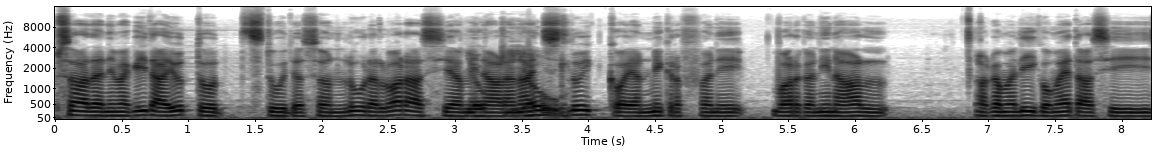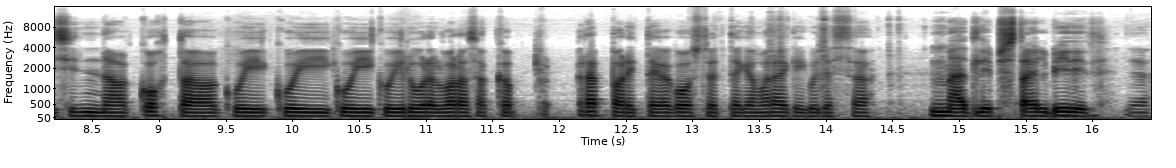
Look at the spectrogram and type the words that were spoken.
Jätkub saade nimega Ida jutud, stuudios on Luurel Varas ja mina Joki, olen Ats. Luik, hoian mikrofoni varga nina all. aga me liigume edasi sinna kohta, kui, kui, kui, kui Luurel Varas hakkab räpparitega koostööd tegema, räägi, kuidas sa, Madlib style beat'id. jah,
